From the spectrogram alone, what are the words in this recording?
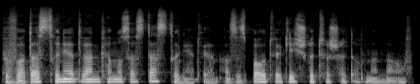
bevor das trainiert werden kann, muss erst das trainiert werden. Also es baut wirklich Schritt für Schritt aufeinander auf.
